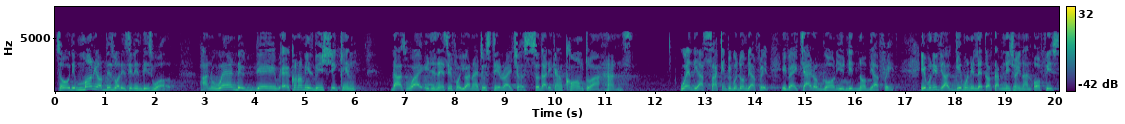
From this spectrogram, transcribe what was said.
So the money of this world is still in this world. And when the, the economy is being shaken, that's why it is necessary for you and I to stay righteous so that it can come to our hands. When they are sacking people, don't be afraid. If you're a child of God, you need not be afraid. Even if you are given a letter of termination in an office,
